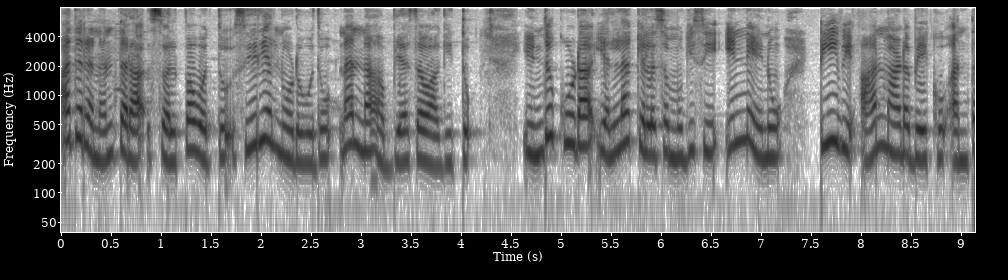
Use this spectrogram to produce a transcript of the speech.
ಅದರ ನಂತರ ಸ್ವಲ್ಪ ಹೊತ್ತು ಸೀರಿಯಲ್ ನೋಡುವುದು ನನ್ನ ಅಭ್ಯಾಸವಾಗಿತ್ತು. ಇಂದು ಕೂಡ ಎಲ್ಲ ಕೆಲಸ ಮುಗಿಸಿ ಇನ್ನೇನು ಟಿ ವಿ ಆನ್ ಮಾಡಬೇಕು ಅಂತ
